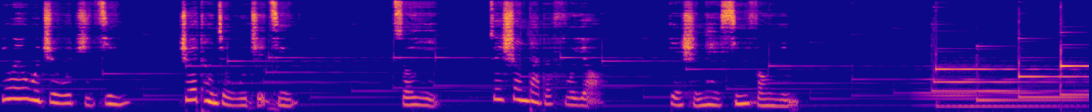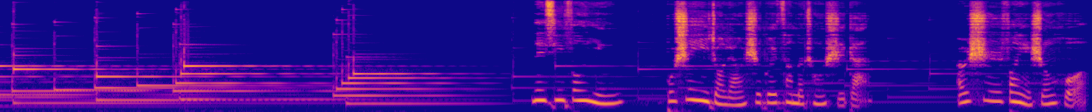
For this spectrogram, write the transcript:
因为物质无止境，折腾就无止境。所以，最盛大的富有。便是内心丰盈。内心丰盈，不是一种粮食归仓的充实感，而是放眼生活，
